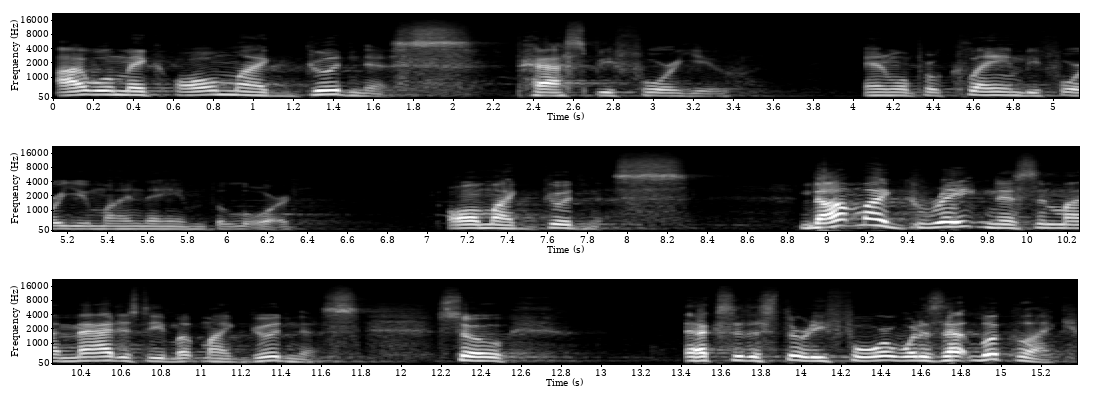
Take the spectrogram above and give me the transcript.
I will make all my goodness pass before you and will proclaim before you my name, the Lord. All my goodness. Not my greatness and my majesty, but my goodness. So, Exodus 34, what does that look like?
